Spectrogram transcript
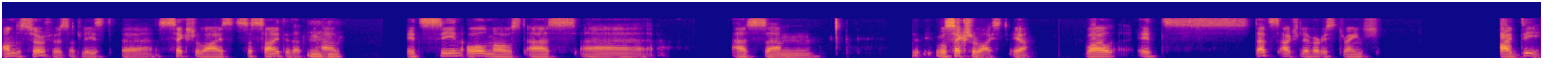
on the surface at least, uh, sexualized society that we mm-hmm. have, it's seen almost as uh, as um, well sexualized, yeah. While it's that's actually a very strange idea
